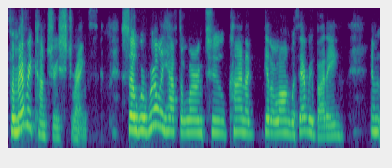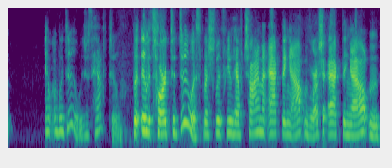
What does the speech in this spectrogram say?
from every country's strength. So we really have to learn to kind of get along with everybody. And and we do, we just have to. But and it's hard to do, especially if you have China acting out and Russia acting out and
